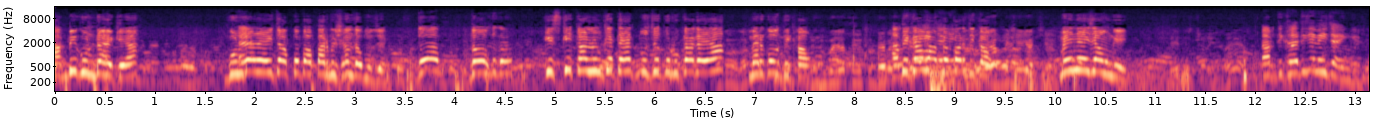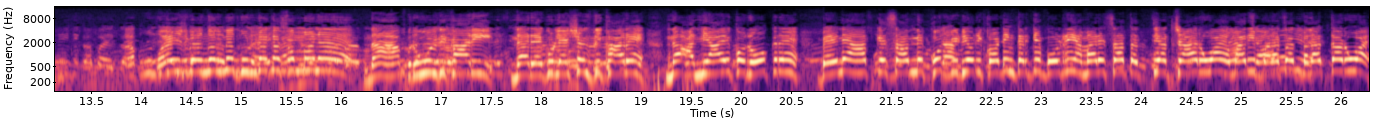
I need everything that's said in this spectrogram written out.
आप भी गुंडा है क्या? गुंडा नहीं तो आपको परमिशन दो मुझे। दो दो किसके कानून के तहत मुझे को रुका गया? मेरे को दिखाओ। दिखाओ आप पेपर दिखाओ। मैं नहीं जाऊँगी। आप दिखा दीजिए नहीं जाएँगे। आप रूल वेस्ट बंगाल में गुंडा का सम्मान है। ना आप रूल दिखा रही न रेगुलेशंस दिखा रहे हैं न अन्याय को रोक रहे हैं। बहनें आपके सामने खुद वीडियो रिकॉर्डिंग करके बोल रही है हमारे साथ अत्याचार हुआ है हमारी साथ बलात्कार हुआ है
